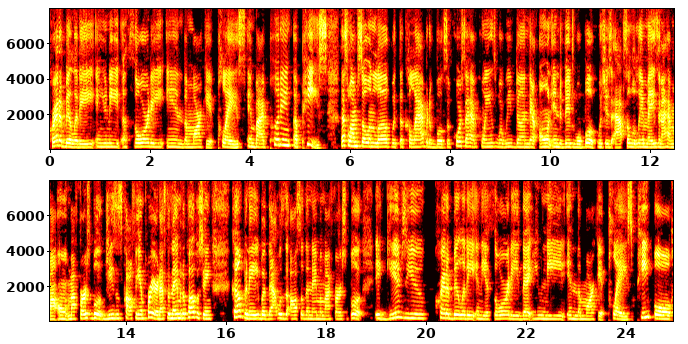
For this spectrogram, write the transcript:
credibility and you need authority in the marketplace. And by putting a piece, that's why I'm so in love with the collaborative books. Of course, I have queens where we've done their own individual book, which is absolutely amazing. I have my own, my first book, Jesus, Coffee, and Prayer. That's the name of the publishing company, but that was also the name of my first book. It gives you credibility and the authority that you need in the marketplace. People,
